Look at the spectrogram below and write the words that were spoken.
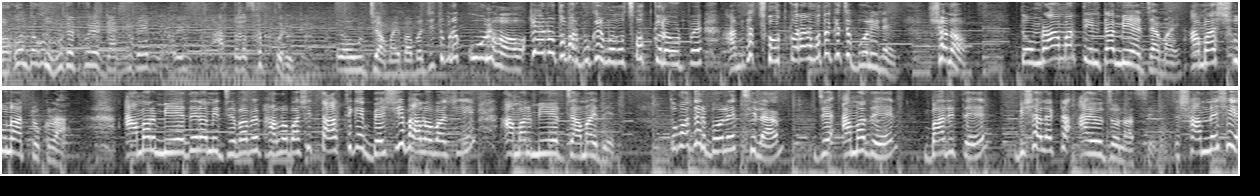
যখন তখন হুটহাট করে ডাকি দেন ওই আত্মাটা ছাপ করে উঠে ও জামাই বাবাজি, তোমরা কুল হও। কেন তোমার বুকের মতো ছোট করে উঠবে? আমি তো ছোট করার মতো কিছু বলি নাই। শোনো, তোমরা আমার তিনটা মেয়ের জামাই, আমার সোনার টুকরা। আমার মেয়েদের আমি যেভাবে ভালোবাসি, তার থেকে বেশি ভালোবাসি আমার মেয়ের জামাইদের। তোমাদের বলেছিলাম যে আমাদের বাড়িতে বিশাল একটা আয়োজন আছে। যে সামনে সেই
